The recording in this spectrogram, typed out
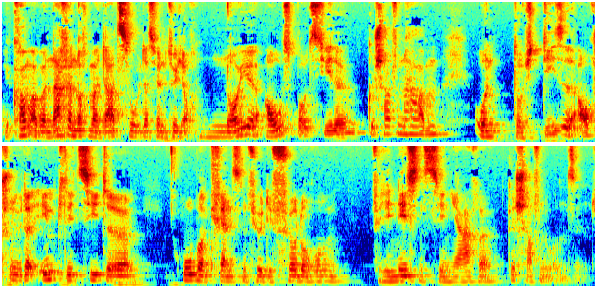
Wir kommen aber nachher nochmal dazu, dass wir natürlich auch neue Ausbauziele geschaffen haben und durch diese auch schon wieder implizite Obergrenzen für die Förderung für die nächsten zehn Jahre geschaffen worden sind.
